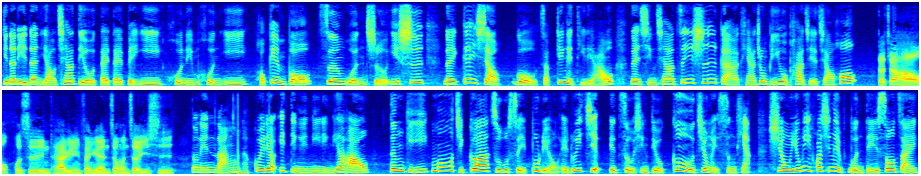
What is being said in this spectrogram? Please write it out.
今仔日咱邀请到台大病院云林分院复健部曾文哲医师来介绍五十斤的治疗。咱先请曾医师甲听众朋友拍一个招呼。大家好，我是台大园林分院曾文哲医师。当然，人过了一定的年龄了后，长期某一寡姿势不良的累积，会造成着各种的酸痛。上容易发生的问题所在。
